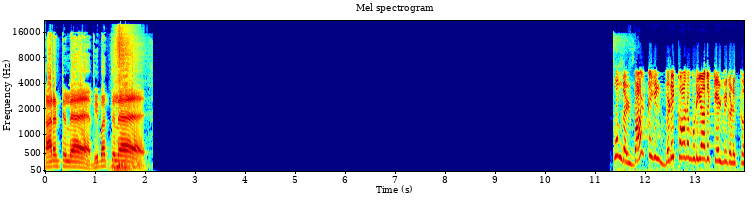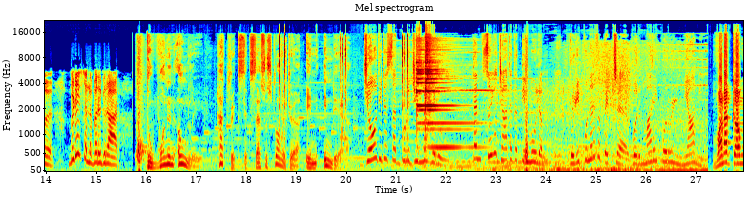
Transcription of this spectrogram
கரண்ட்டில் விபத்தில் உங்கள் வாழ்க்கையில் விடை காண முடியாத கேள்விகளுக்கு விடை சொல்ல வருகிறார் The one and only Hattrick Success Astrologer in India. ஜோதிட சத்குருஜி மெஹரு தன் சுய ஜாதகத்தின் மூலம் விழிப்புணர்வு பெற்ற ஒரு மறைபொருள் ஞானி வணக்கம்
